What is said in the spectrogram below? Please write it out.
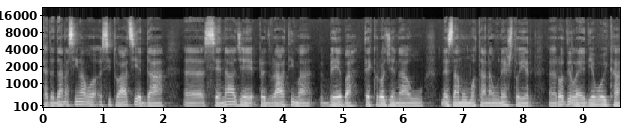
kada danas imamo situacije da e, se nađe pred vratima beba tek rođena u, ne znam, umotana u nešto jer e, rodila je djevojka,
